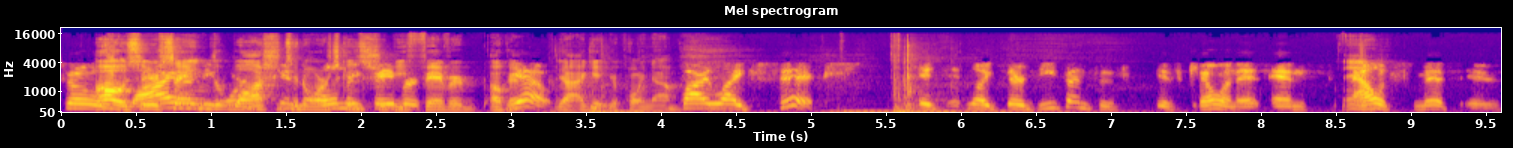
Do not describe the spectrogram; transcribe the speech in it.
So Oh, so you're saying the Washington Skins Orange only Skins should be favored- favored? Okay, Yeah. yeah, I get your point now. by like six. It, it- like their defense is is killing it, and Yeah. Alex Smith is.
